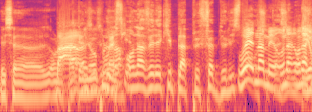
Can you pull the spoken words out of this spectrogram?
et ça, on Bah, n'a pas gagné en plus. On a- On avait l'équipe la plus faible de l'histoire. Ouais, non, mais on a- on quand on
